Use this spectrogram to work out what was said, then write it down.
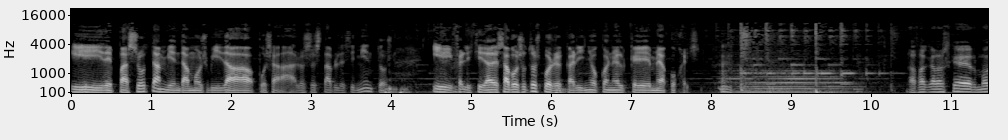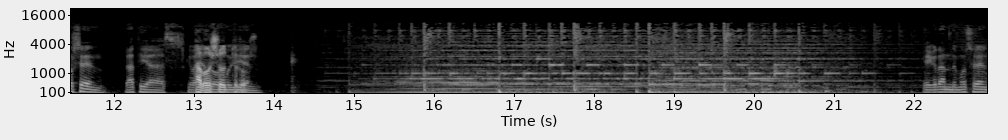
y de paso también damos vida pues a los establecimientos. Y felicidades a vosotros por el cariño con el que me acogéis. Rafa Mosen, gracias. a vosotros. Qué grande, Mosen.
